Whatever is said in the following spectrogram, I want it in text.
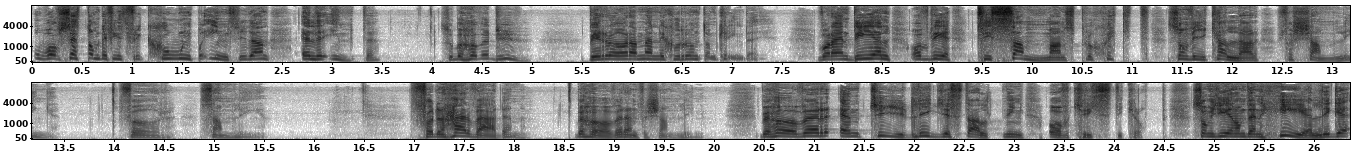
Oavsett om det finns friktion på insidan eller inte så behöver du beröra människor runt omkring dig. Vara en del av det tillsammansprojekt som vi kallar församling. För samling. För den här världen behöver en församling. Behöver en tydlig gestaltning av Kristi kropp. Som genom den helige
